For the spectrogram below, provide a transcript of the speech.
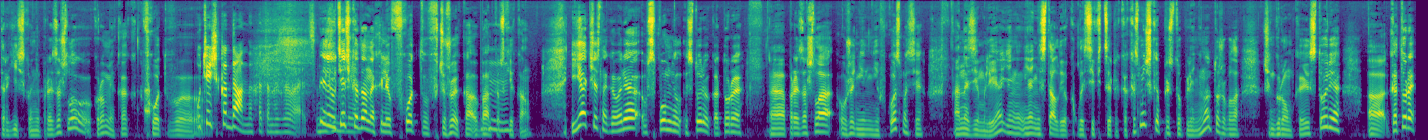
трагического не произошло, кроме как вход в... Утечка данных это называется. Или утечка данных, или вход в чужой банковский mm-hmm. аккаунт. И я, честно говоря, вспомнил историю, которая э, произошла уже не, не в космосе, а на Земле. Я не, я не стал ее классифицировать как космическое преступление, но тоже была очень громкая история, э, которая,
